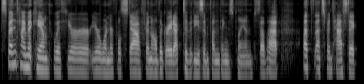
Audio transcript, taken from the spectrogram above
spend time at camp with your your wonderful staff and all the great activities and fun things planned. So that that's that's fantastic.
